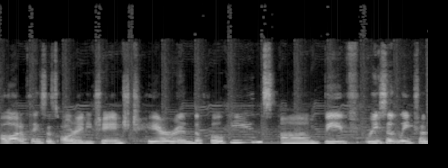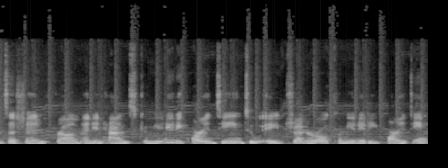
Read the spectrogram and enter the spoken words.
a lot of things has already changed here in the Philippines. Um, we've recently transitioned from an enhanced community quarantine to a general community quarantine.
